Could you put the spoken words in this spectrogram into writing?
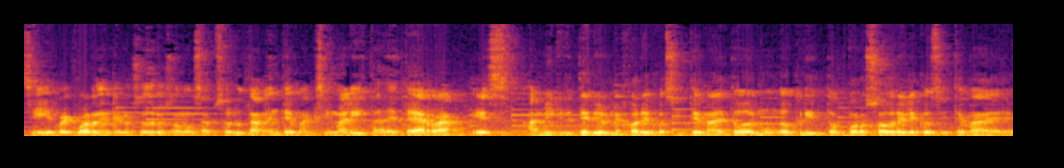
Sí, recuerden que nosotros somos absolutamente maximalistas de Terra. Es, a mi criterio, el mejor ecosistema de todo el mundo cripto por sobre el ecosistema de,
